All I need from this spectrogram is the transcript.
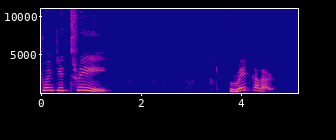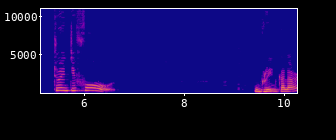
23 red color 24 green color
